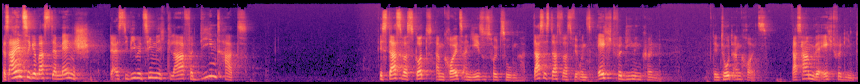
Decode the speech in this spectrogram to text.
Das Einzige, was der Mensch, da ist die Bibel ziemlich klar, verdient hat, ist das, was Gott am Kreuz an Jesus vollzogen hat. Das ist das, was wir uns echt verdienen können. Den Tod am Kreuz. Das haben wir echt verdient.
